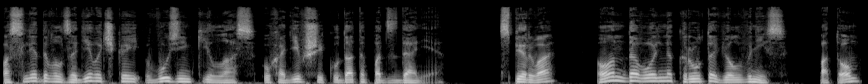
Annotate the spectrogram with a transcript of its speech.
последовал за девочкой в узенький лаз, уходивший куда-то под здание. Сперва он довольно круто вел вниз, потом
